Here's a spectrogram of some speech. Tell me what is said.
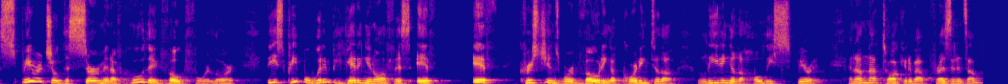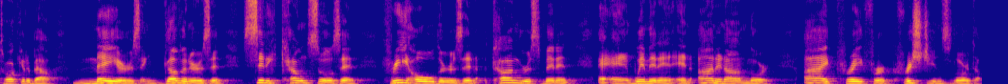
spiritual discernment of who they vote for, Lord, These people wouldn't be getting in office if, if Christians were voting according to the leading of the Holy Spirit. And I'm not talking about presidents, I'm talking about mayors and governors and city councils and freeholders and congressmen and, and women and, and on and on, Lord. I pray for Christians, Lord, to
